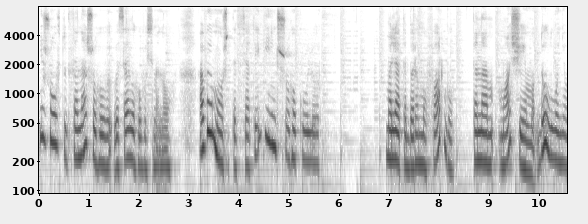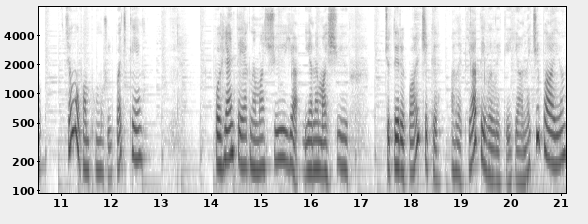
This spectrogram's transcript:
і жовту для нашого веселого восьминога. А ви можете взяти іншого кольору. Малята беремо фарбу та намащуємо долоню. В цьому вам поможуть батьки. Погляньте, як намащую я. Я намащую чотири пальчики, але п'ятий великий я не чіпаю.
